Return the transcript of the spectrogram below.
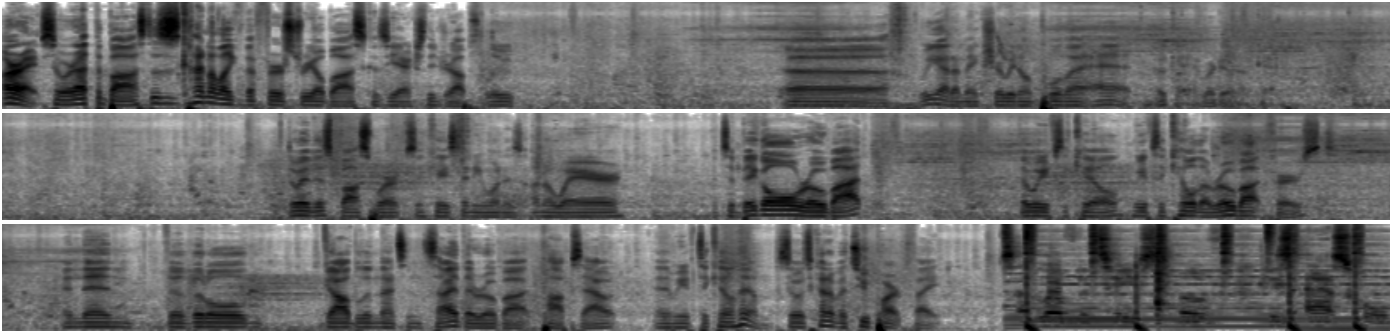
Alright, so we're at the boss. This is kind of like the first real boss because he actually drops loot. Uh, we gotta make sure we don't pull that ad. Okay, we're doing okay. The way this boss works, in case anyone is unaware, it's a big old robot that we have to kill. We have to kill the robot first, and then the little goblin that's inside the robot pops out, and we have to kill him. So it's kind of a two-part fight. I love the taste of his asshole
